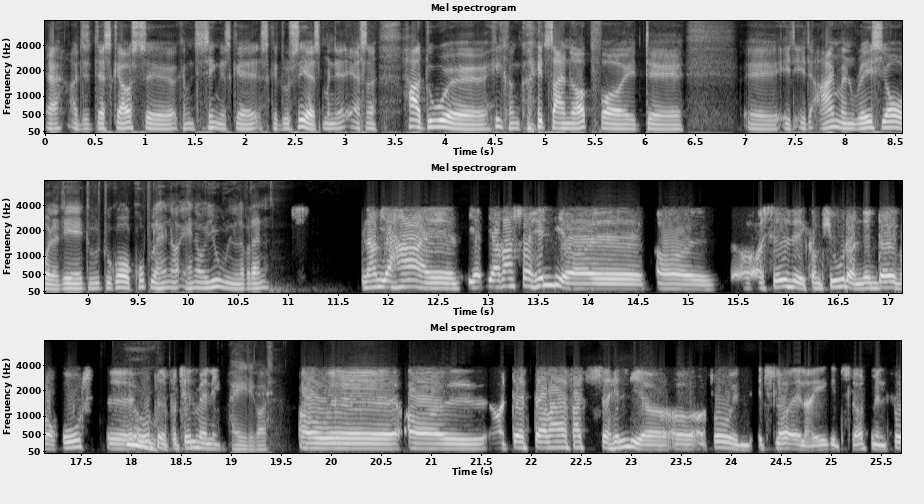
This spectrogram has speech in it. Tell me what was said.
Ja, og det, der skal også, øh, kan man sige, tingene skal, skal doseres. Men altså, har du øh, helt konkret signet op for et, øh, øh, et, et Ironman race i år, eller det, du, du går og grubler hen, hen over julen, eller hvordan? Nå, jeg, har, øh, jeg, jeg var så heldig at, øh, at, at sidde ved computeren den dag, hvor Rot øh, Uh. åbnede for tilmelding. Ej, det er godt. Og, øh, og, og der, der var jeg faktisk så heldig at, at, at få en, et slot, eller ikke et slot, men få,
